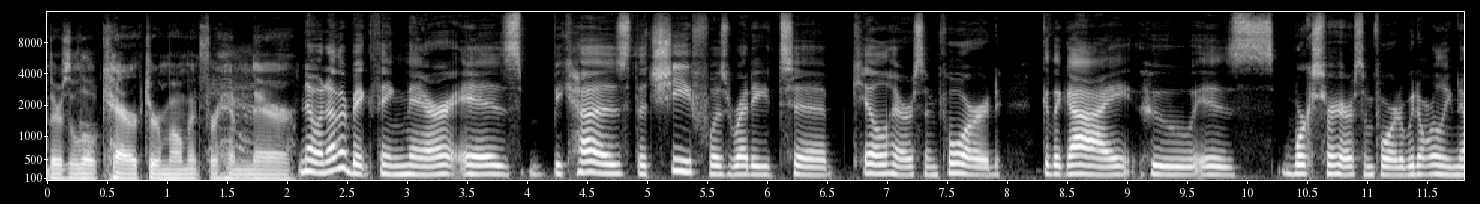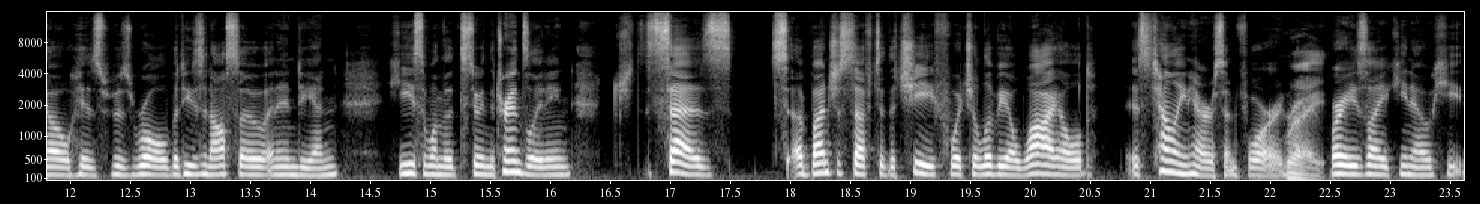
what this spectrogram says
there's a little character moment for him there. No, another big thing there is because the chief was ready to kill Harrison Ford, the guy who is works for Harrison Ford, we don't really know his his role, but he's an, also an Indian. He's the one that's doing the translating. Says a bunch of stuff to the chief, which Olivia Wilde is telling Harrison Ford Right. where he's like, you know, he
